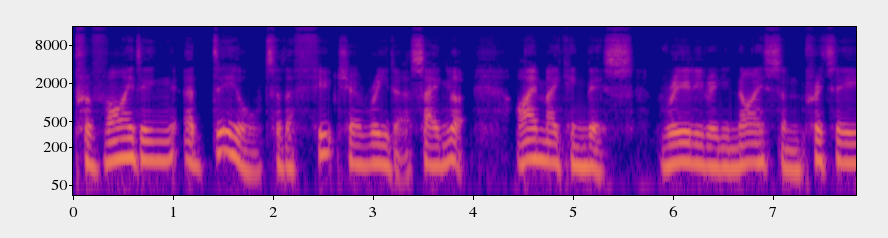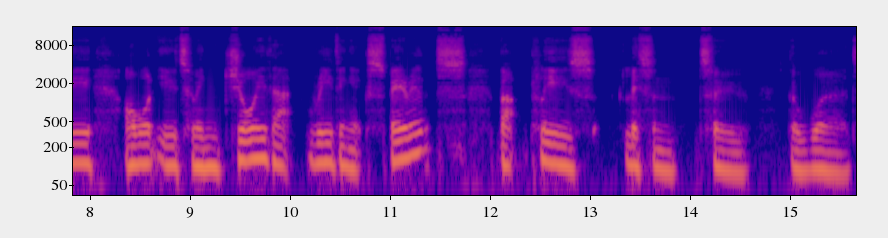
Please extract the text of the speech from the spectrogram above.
providing a deal to the future reader, saying, look, I'm making this really, really nice and pretty. I want you to enjoy that reading experience, but please listen to the word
